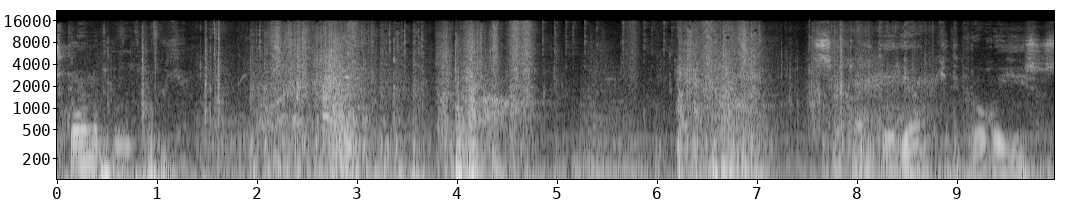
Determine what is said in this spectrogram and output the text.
Ένα ευρώ δεν σου κλώνω τίποτα το είχε. Συγχαρητήρια για την προαγωγή σας.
